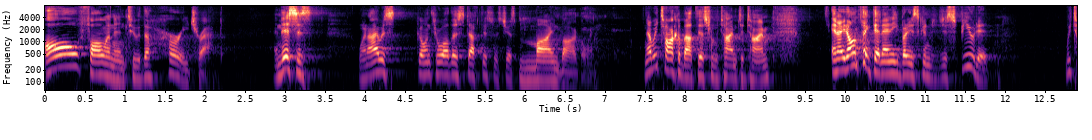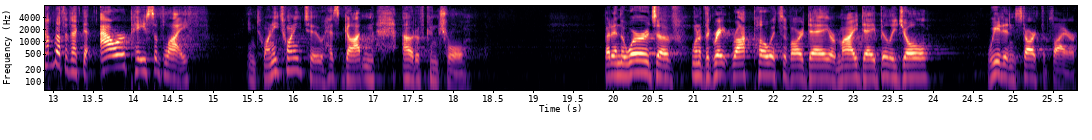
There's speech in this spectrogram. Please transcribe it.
all fallen into the hurry trap. And this is, when I was going through all this stuff, this was just mind boggling. Now, we talk about this from time to time, and I don't think that anybody's going to dispute it. We talk about the fact that our pace of life in 2022 has gotten out of control. But in the words of one of the great rock poets of our day, or my day, Billy Joel, we didn't start the fire.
